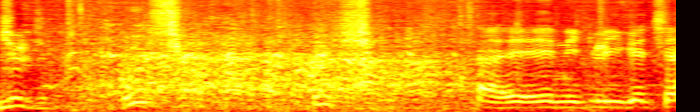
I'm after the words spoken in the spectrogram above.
ਜੀ ਜੀ। ਉਸ਼। ਉਸ਼। ਅਰੇ ਨਿਕਲੀ ਕੇ ਛੇ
